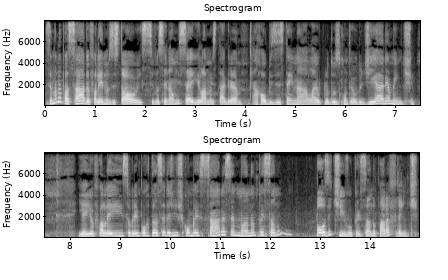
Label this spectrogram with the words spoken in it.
Semana passada eu falei nos stories, se você não me segue lá no Instagram, Steinar, lá eu produzo conteúdo diariamente. E aí eu falei sobre a importância da gente começar a semana pensando positivo, pensando para frente.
